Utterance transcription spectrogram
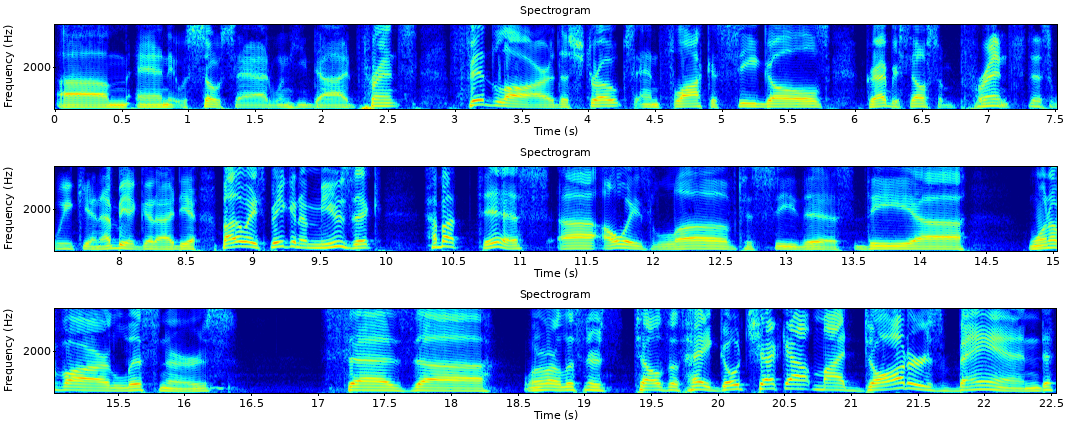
Um, and it was so sad when he died. Prince, FIDLAR, The Strokes, and Flock of Seagulls. Grab yourself some Prince this weekend. That'd be a good idea. By the way, speaking of music, how about this? Uh, always love to see this. The uh, one of our listeners says uh, one of our listeners tells us, "Hey, go check out my daughter's band."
